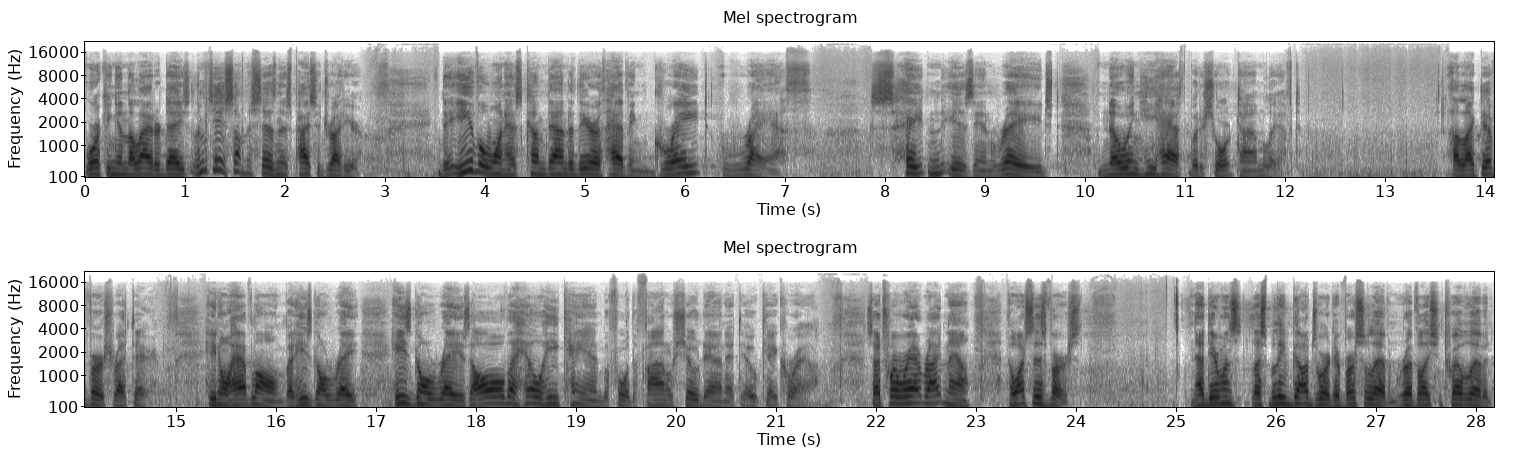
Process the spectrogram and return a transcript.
working in the latter days. Let me tell you something that says in this passage right here. The evil one has come down to the earth having great wrath. Satan is enraged, knowing he hath but a short time left. I like that verse right there. He don't have long, but he's gonna raise he's gonna raise all the hell he can before the final showdown at the OK Corral. So that's where we're at right now. Now watch this verse. Now, dear ones, let's believe God's word here. Verse 11, Revelation 12, 11.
